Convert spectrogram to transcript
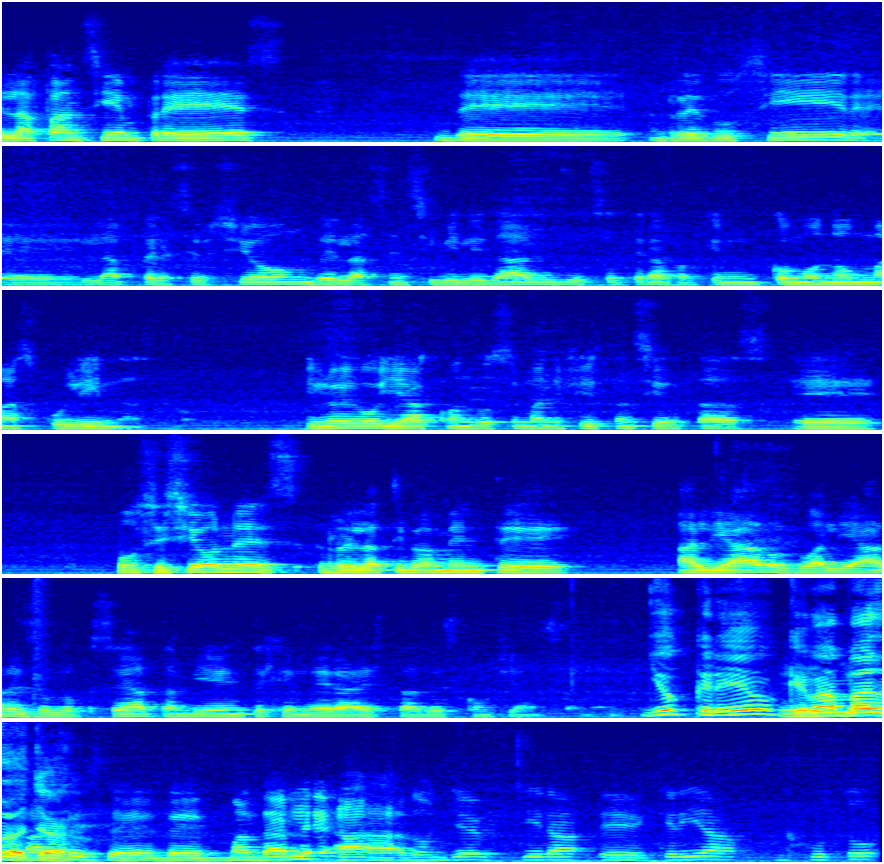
el afán siempre es de reducir eh, la percepción de las sensibilidades, etcétera, porque como no masculinas. Y luego ya cuando se manifiestan ciertas eh, posiciones relativamente aliados o aliades o lo que sea, también te genera esta desconfianza. Yo creo que va más allá. Antes de, mandarle a, don Jeff, quería justo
